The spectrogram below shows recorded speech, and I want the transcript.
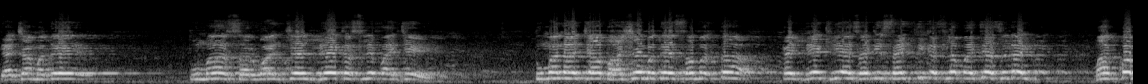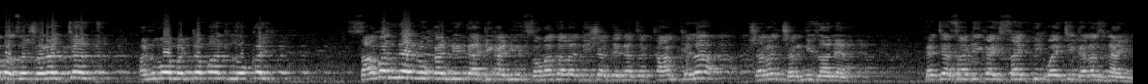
त्याच्यामध्ये तुम्हा सर्वांचे लेख असले पाहिजे. तुम्हाला ज्या भाषेमध्ये समजतं काही लेख लिहायसाठी साहित्यिक असलं पाहिजे असं नाही. महात्मा बसवेश्वरांच्याच अनुभव मंडपात लोक सामान्य लोकांनी त्या ठिकाणी समाजाला दिशा देण्याचं काम केलं. शरण शरणी झाल्या. त्याच्यासाठी काही साहित्यिक व्हायची गरज नाही.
